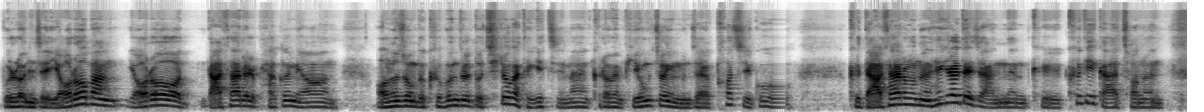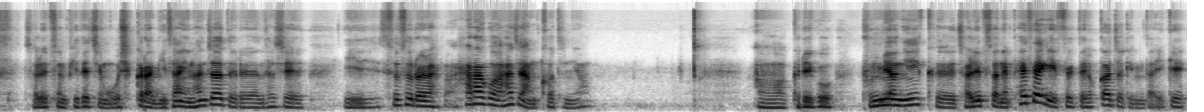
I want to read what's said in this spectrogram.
물론 이제 여러 방, 여러 나사를 박으면 어느 정도 그분들도 치료가 되겠지만 그러면 비용적인 문제가 커지고 그 나사로는 해결되지 않는 그 크기가 저는 전립선 비대증 50g 이상인 환자들은 사실 이 수술을 하라고 하지 않거든요. 어, 그리고 분명히 그 전립선에 폐색이 있을 때 효과적입니다. 이게,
